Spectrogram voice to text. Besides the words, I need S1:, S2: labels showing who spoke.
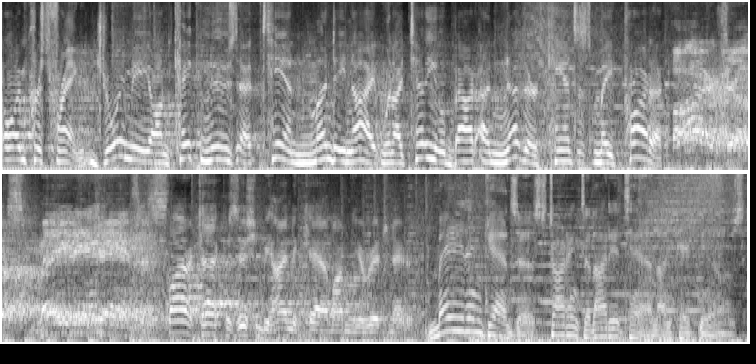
S1: Hello, I'm Chris Frank. Join me on KAKE News at 10 Monday night when I tell you about another Kansas made product.
S2: Fire trucks made in Kansas.
S3: Fire attack position behind the cab. I'm the originator.
S4: Made in Kansas, starting tonight at 10 on KAKE News.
